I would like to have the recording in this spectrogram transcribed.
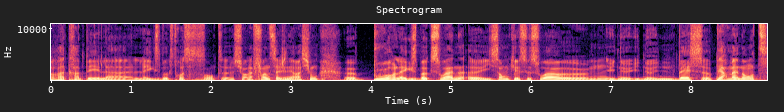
rattrapé la, Xbox 360 sur la fin de sa génération. pour la Xbox One, il semble que ce soit une, baisse permanente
